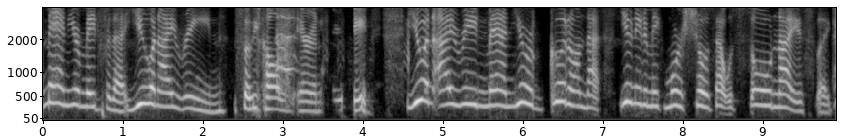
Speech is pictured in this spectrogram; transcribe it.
Man, you're made for that. You and Irene. So he calls Erin Irene. You and Irene, man, you're good on that. You need to make more shows. That was so nice. Like,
